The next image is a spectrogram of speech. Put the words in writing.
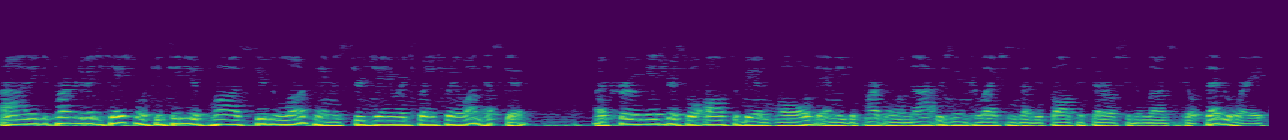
Uh, the Department of Education will continue to pause student loan payments through January 2021. That's good. Accruing interest will also be on hold, and the department will not resume collections on defaulted federal student loans until February.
